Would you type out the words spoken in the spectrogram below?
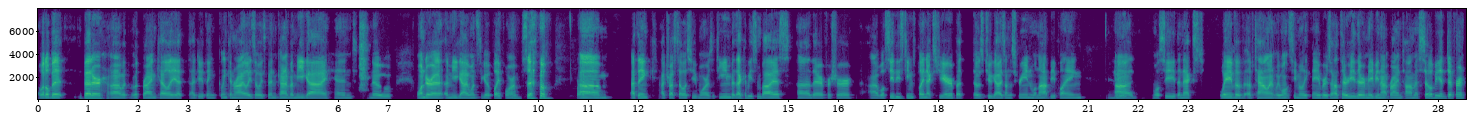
a little bit better uh, with with Brian Kelly. I, I, do think Lincoln Riley's always been kind of a me guy, and no wonder a, a me guy wants to go play for him. So, right. um, I think I trust LSU more as a team, but that could be some bias uh, there for sure. Uh, we'll see these teams play next year, but those two guys on the screen will not be playing. Uh, we'll see the next wave of, of talent. We won't see Malik Nabers out there either. Maybe not Brian Thomas. So it'll be a different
